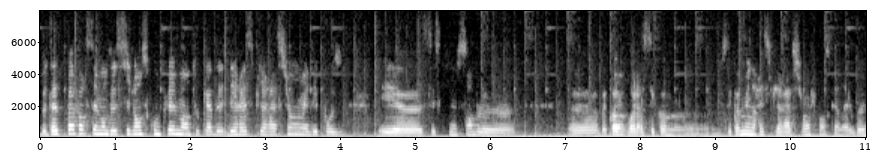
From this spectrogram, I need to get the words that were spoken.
peut-être pas forcément de silence complet, mais en tout cas des, respirations et des pauses. Et c'est ce qui me semble, bah, comme, voilà, c'est comme, c'est comme une respiration. Je pense qu'un album,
